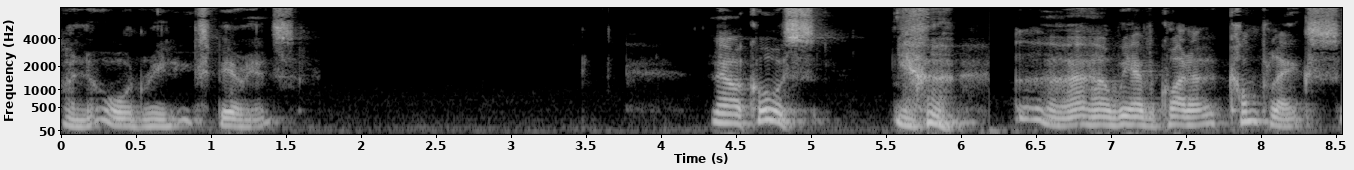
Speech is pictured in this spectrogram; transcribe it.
An ordinary experience. Now, of course, uh, we have quite a complex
